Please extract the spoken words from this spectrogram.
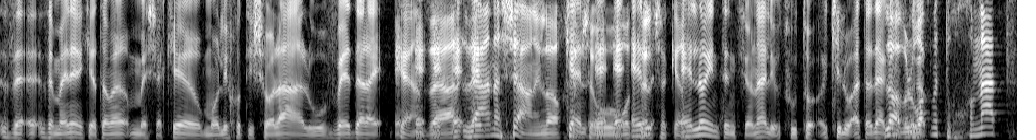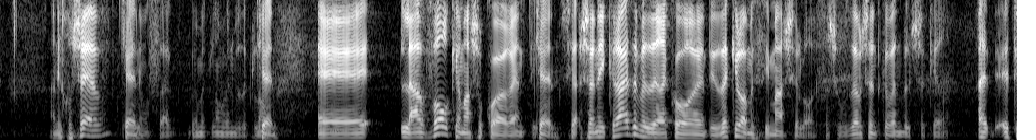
זה, זה מעניין, כי אתה אומר, משקר, מוליך אותי שולל, הוא עובד עליי. כן, אה, זה אה, אה, זה אה, האנשה, אני לא כן, חושב שהוא אה, רוצה לשקר. אין לו אינטנציונליות, הוא כאילו, אתה יודע, לא, אבל הוא גם- רק מתוכנת, אני חושב, כן. אין לי מושג, באמת לא מבין בזה כלום. כן. אה, לעבור כמשהו קוהרנטי. כן. ש- שאני אקרא את זה וזה יראה קוהרנטי, זה כאילו המשימה שלו איפשהו, זה מה שאני מתכוון בלשקר. אה, ת-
